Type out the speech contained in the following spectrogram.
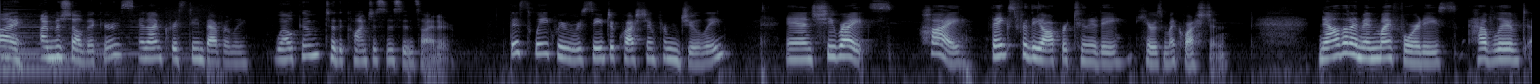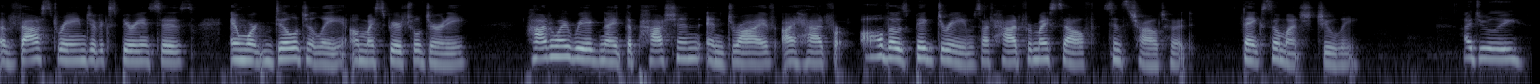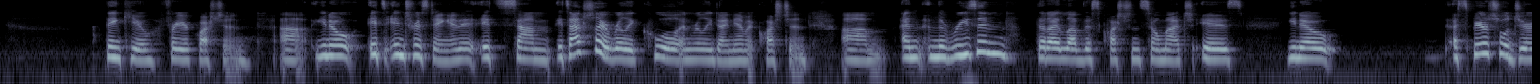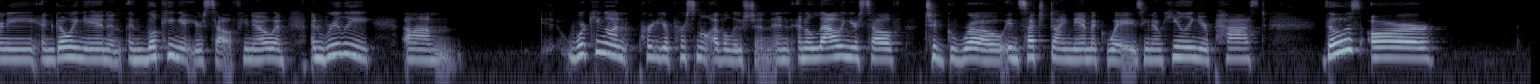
Hi, I'm Michelle Vickers. And I'm Christine Beverly. Welcome to the Consciousness Insider. This week we received a question from Julie, and she writes Hi, thanks for the opportunity. Here's my question. Now that I'm in my 40s, have lived a vast range of experiences, and worked diligently on my spiritual journey, how do I reignite the passion and drive I had for all those big dreams I've had for myself since childhood? Thanks so much, Julie. Hi, Julie. Thank you for your question. Uh, you know, it's interesting, and it, it's um, it's actually a really cool and really dynamic question. Um, and, and the reason that I love this question so much is, you know, a spiritual journey and going in and, and looking at yourself, you know, and and really um, working on per your personal evolution and, and allowing yourself to grow in such dynamic ways, you know, healing your past those are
